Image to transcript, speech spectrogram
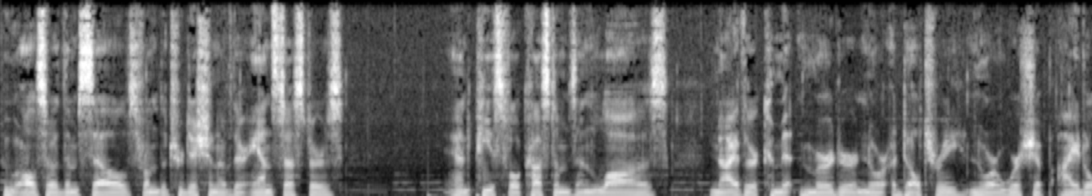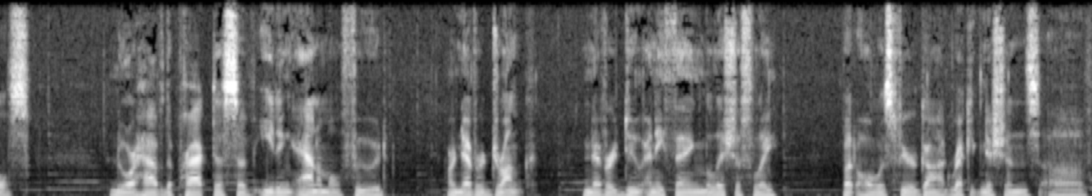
who also themselves, from the tradition of their ancestors and peaceful customs and laws, neither commit murder nor adultery, nor worship idols, nor have the practice of eating animal food, are never drunk, never do anything maliciously, but always fear God. Recognitions of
